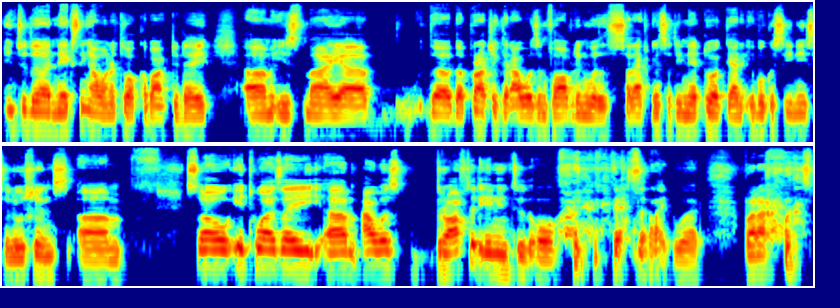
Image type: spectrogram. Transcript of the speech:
into the next thing I want to talk about today, um, is my uh, the the project that I was involved in with South African City Network and Ebukhosini Solutions. Um, so it was a, um, I was drafted in into the, oh, that's the right word, but I was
